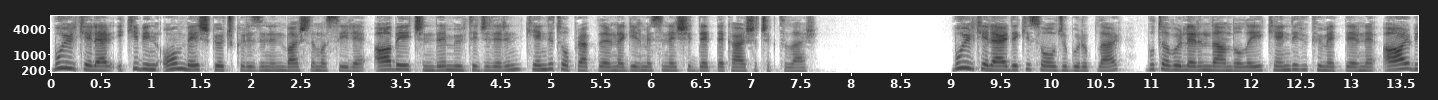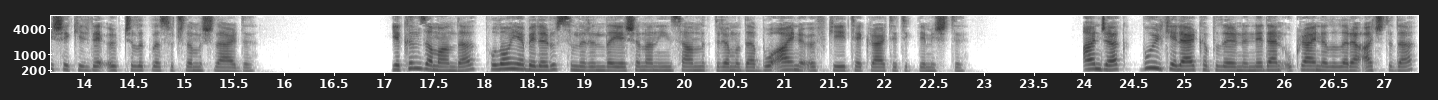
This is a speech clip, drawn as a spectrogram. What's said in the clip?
Bu ülkeler 2015 göç krizinin başlaması ile AB içinde mültecilerin kendi topraklarına girmesine şiddetle karşı çıktılar. Bu ülkelerdeki solcu gruplar, bu tavırlarından dolayı kendi hükümetlerini ağır bir şekilde ırkçılıkla suçlamışlardı. Yakın zamanda, Polonya-Belarus sınırında yaşanan insanlık dramı da bu aynı öfkeyi tekrar tetiklemişti. Ancak, bu ülkeler kapılarını neden Ukraynalılara açtı da,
